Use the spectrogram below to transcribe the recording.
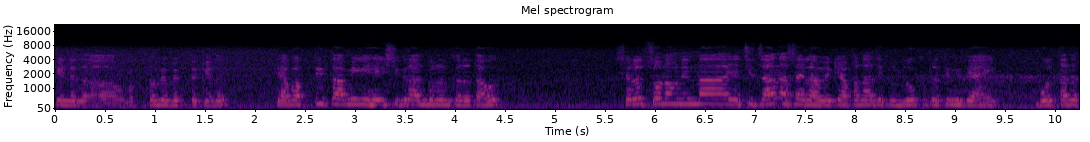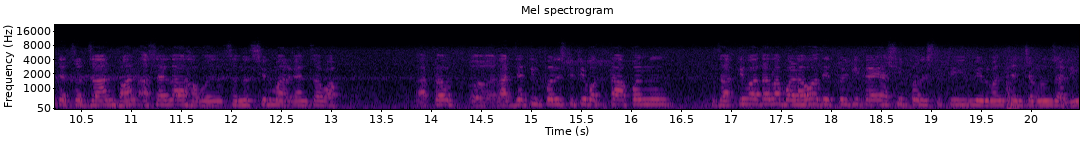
केलेलं वक्तव्य व्यक्त केलं. त्या बाबतीत आम्ही हे शीघ्र आंदोलन करत आहोत. शरद सोनावणेंना याची जाण असायला हवी की आपण आज एक लोकप्रतिनिधी आहे. बोलताना त्याचं जाण भान असायला हवं. सनदशीर मार्गांचा वाप आता राज्यातील परिस्थिती बघता आपण जातीवादाला बढावा देतोय की काय अशी परिस्थिती निर्माण त्यांच्याकडून झाली.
